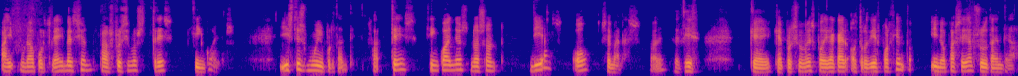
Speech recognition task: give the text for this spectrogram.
hay una oportunidad de inversión para los próximos 3-5 años. Y esto es muy importante. O sea, 3 5 años no son días o semanas. Es decir, que, el próximo mes podría caer otro 10% y no pasaría absolutamente nada.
